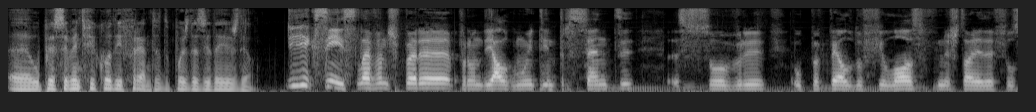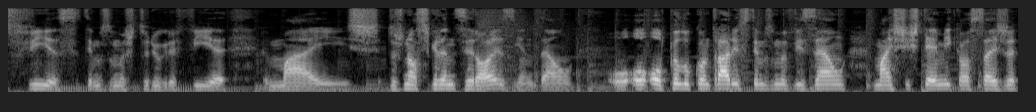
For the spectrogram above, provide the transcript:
uh, o pensamento ficou diferente depois das ideias dele? Diria que sim, isso leva-nos para, para um diálogo muito interessante sobre o papel do filósofo na história da filosofia, se temos uma historiografia mais dos nossos grandes heróis e então ou, ou, ou, pelo contrário, se temos uma visão mais sistémica, ou seja,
